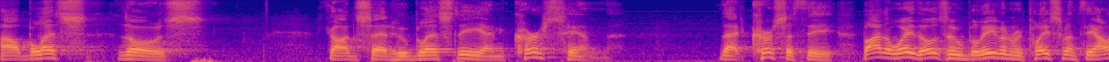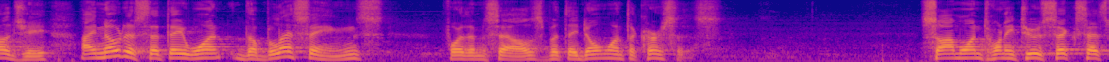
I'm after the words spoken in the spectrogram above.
I'll bless those, God said, who bless thee and curse him that curseth thee. By the way, those who believe in replacement theology, I notice that they want the blessings for themselves, but they don't want the curses. Psalm 122 6 says,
